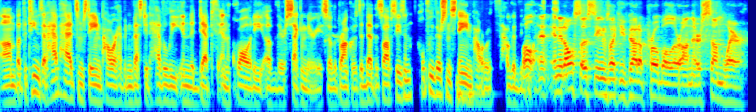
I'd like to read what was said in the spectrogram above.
Um, but the teams that have had some staying power have invested heavily in the depth and the quality of their secondary. So the Broncos did that this offseason. Hopefully, there's some staying power with how good the well, and, and, it also seems like you've got a Pro Bowler on there somewhere,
